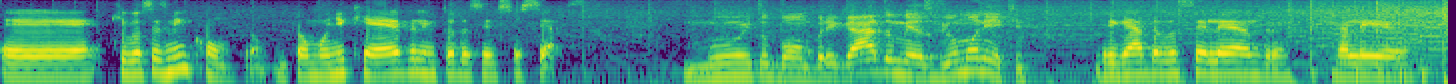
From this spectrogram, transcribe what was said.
é, que vocês me encontram. Então, Monique Evely em todas as redes sociais. Muito bom. Obrigado mesmo, viu, Monique? Obrigada a você, Leandro. Valeu.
